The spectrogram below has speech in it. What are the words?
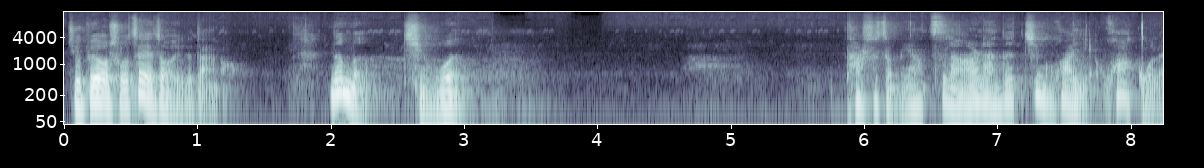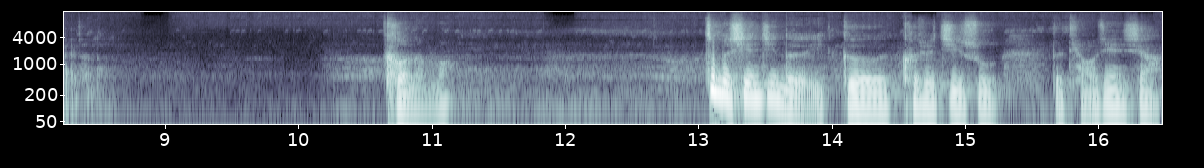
就不要说再造一个大脑。那么，请问，它是怎么样自然而然的进化演化过来的呢？可能吗？这么先进的一个科学技术的条件下，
